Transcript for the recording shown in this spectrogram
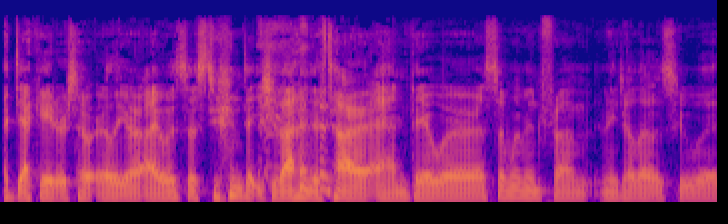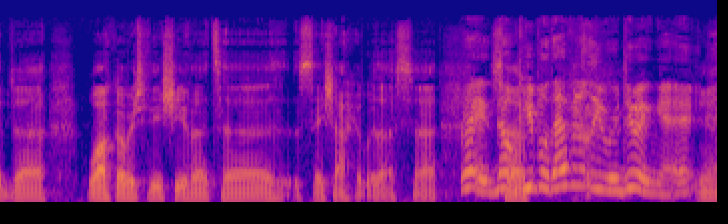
a decade or so earlier, I was a student at Yeshiva Haniftar, and there were some women from Migdal who would uh, walk over to the yeshiva to say shachar with us. Uh, Right. No, so- people definitely were doing it. Yeah.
